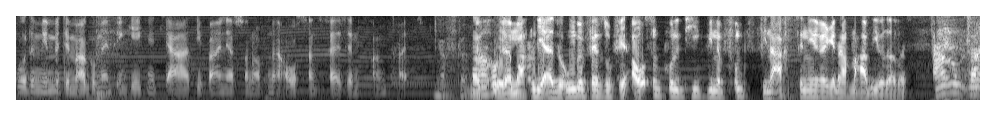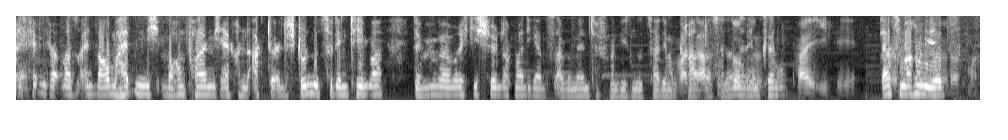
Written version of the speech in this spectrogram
wurde mir mit dem Argument entgegnet, ja, die waren ja schon auf einer Auslandsreise in Frankreich. Ja, stimmt. na Warum? cool, dann machen die also ungefähr so viel Außenpolitik wie eine, fünf- wie eine 18-Jährige nach dem Abi oder was? Warum, war- ich fällt mir gerade mal so ein, warum halten nicht, warum fordern nicht einfach eine aktuelle Stunde zu dem Thema? Dann würden wir mal richtig schön nochmal die ganzen Argumente von diesen Aber Sozialdemokraten das ist doch eine auseinandernehmen können. super Idee. Das machen wir jetzt. machen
